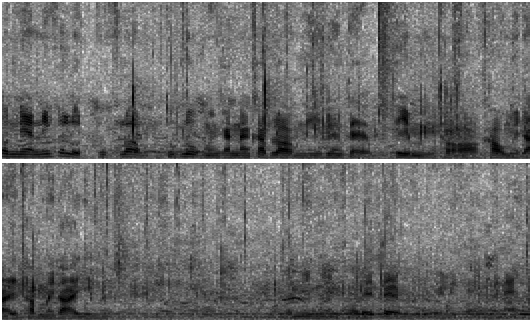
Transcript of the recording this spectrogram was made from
บางแนนนี้ก็หลุดทุกรอบทุกลูกเหมือนกันนะครับ รอบนี้เพียงแต่ทีมทอเข้าไม่ได้ทำไม่ได้เองตอนนี้เหมือนเขาได้แต้มอยู่ด้วยหรือเปล่าไม่แน่ใจ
